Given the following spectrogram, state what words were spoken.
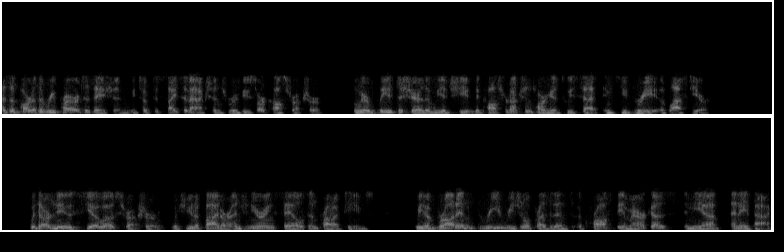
As a part of the reprioritization, we took decisive action to reduce our cost structure, and we are pleased to share that we achieved the cost reduction targets we set in Q3 of last year. With our new COO structure, which unified our engineering, sales, and product teams, we have brought in three regional presidents across the Americas, EMEA, and APAC,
